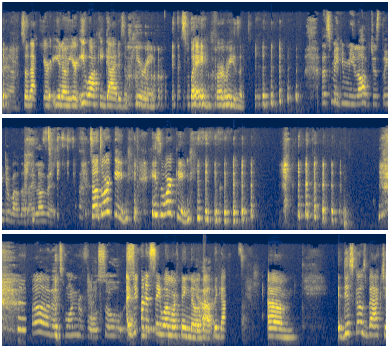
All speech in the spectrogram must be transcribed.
Yeah. so that your you know your Ewoky guide is appearing in this way for a reason. That's making me laugh. Just think about that. I love it. so it's working. He's working. Oh, that's wonderful. So I do want to say one more thing though Yeah. about the guides. Um, this goes back to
